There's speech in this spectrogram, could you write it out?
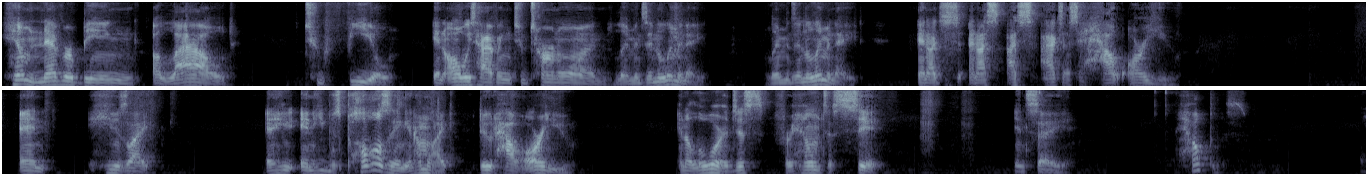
him never being allowed to feel and always having to turn on lemons and lemonade lemons and lemonade. And i just and i, I just asked i said how are you? And he was like and he and he was pausing and i'm like dude how are you and the lord just for him to sit and say helpless yeah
